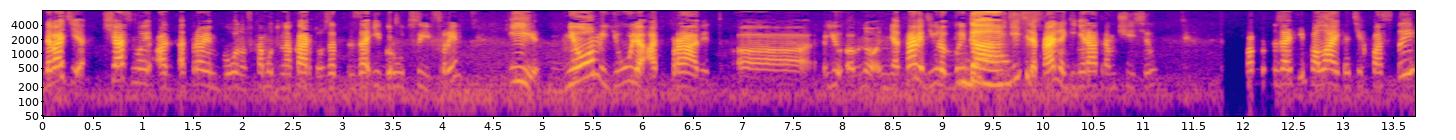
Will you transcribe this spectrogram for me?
Давайте сейчас мы отправим бонус кому-то на карту за, за игру цифры. И днем Юля отправит, э, ю, ну, не отправит, Юля выберет да. победителя, правильно, генератором чисел. Можно зайти, полайкать их посты.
